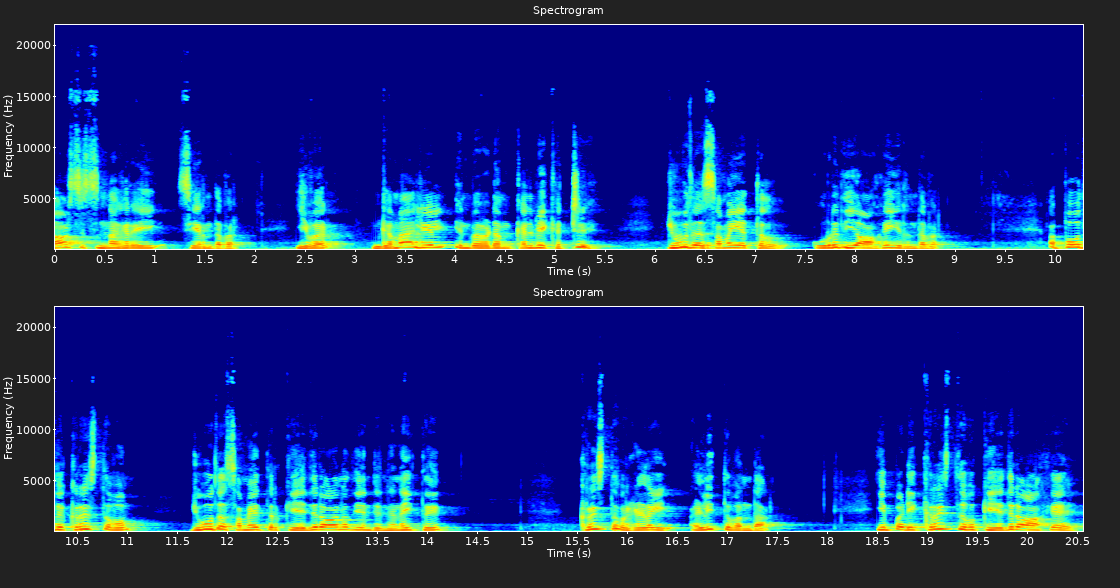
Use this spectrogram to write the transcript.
தார்சிஸ் நகரை சேர்ந்தவர். இவர் கமாலியல் என்பவரிடம் கல்வி கற்று யூத சமயத்தில் உறுதியாக இருந்தவர். அப்போது கிறிஸ்தவம் யூத சமயத்திற்கு எதிரானது என்று நினைத்து கிறிஸ்தவர்களை அழித்து வந்தார். இப்படி கிறிஸ்துவுக்கு எதிராக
